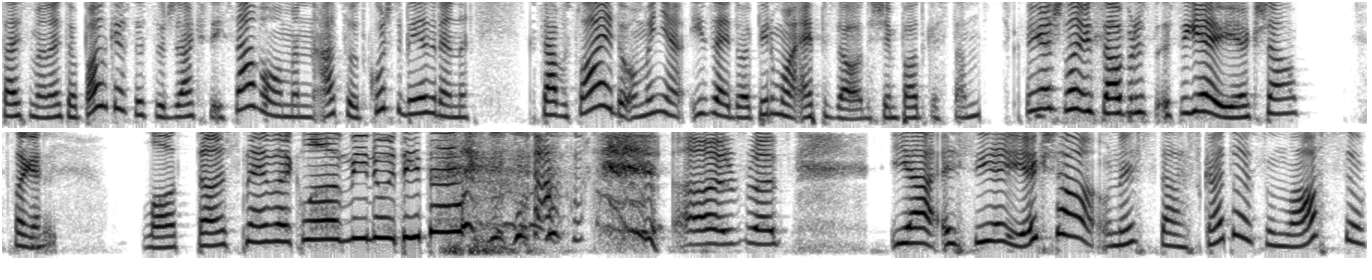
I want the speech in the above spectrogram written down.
taisām ne to podkāstu, es tur rakstīju savu, un man atsūta kursa biedrene savu slaidu, un viņa izveidoja pirmo epizodi šim podkastam. Vienkārši, lai jūs saprastu, es ienāku iekšā. Pagaid. Lotas nemeklē minūtītē. Ārprāts. Jā, es ienāku iekšā, un es tā skatos un lasu.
